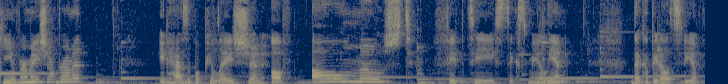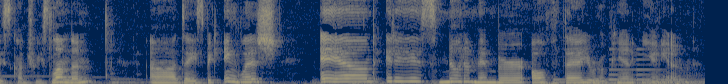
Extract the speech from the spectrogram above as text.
key information from it. It has a population of almost 56 million. The capital city of this country is London. Uh, they speak English, and it is not a member of the European Union.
